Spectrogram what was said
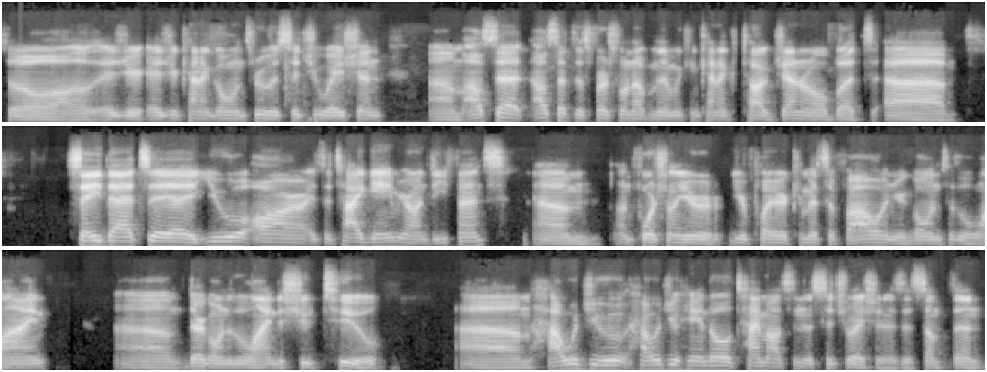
So as you're as you're kind of going through a situation, um, I'll set I'll set this first one up, and then we can kind of talk general. But uh, say that uh, you are it's a tie game, you're on defense. Um, unfortunately, your your player commits a foul, and you're going to the line um, they're going to the line to shoot two. Um, how would you how would you handle timeouts in this situation? Is it something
